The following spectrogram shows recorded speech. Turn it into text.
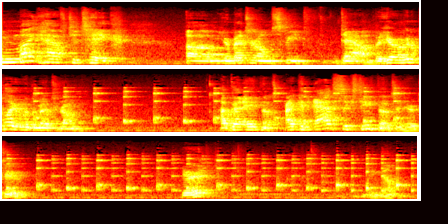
You might have to take um, your metronome speed down. But here, I'm going to play it with the metronome. I've got eighth notes. I can add 16th notes in here too. Hear it? There you go.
